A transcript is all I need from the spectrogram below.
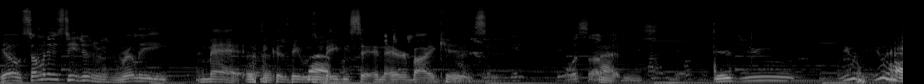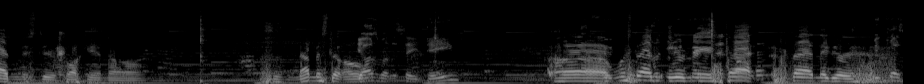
Yo, some of these teachers was really mad because they was babysitting everybody kids. What's up, Matt. Keys? Did you you you had Mr. fucking um this is not Mr. O. Yeah, I was about to say Dave Uh, what's that nigga name? Fat, fat nigga. because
